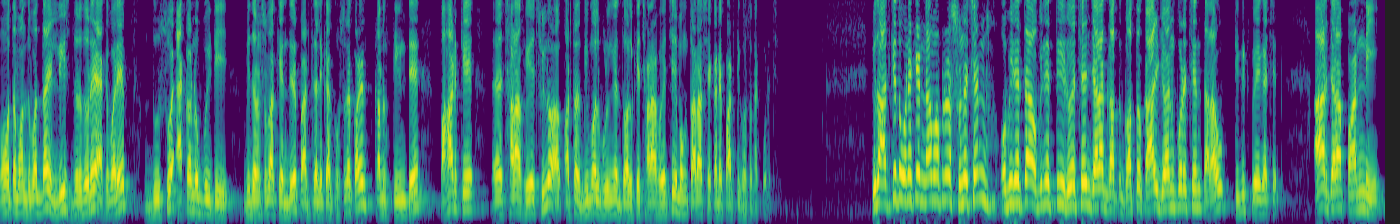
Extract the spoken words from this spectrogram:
মমতা বন্দ্যোপাধ্যায় লিস্ট ধরে ধরে একেবারে দুশো একানব্বইটি বিধানসভা কেন্দ্রের প্রার্থী তালিকা ঘোষণা করেন। কারণ তিনটে পাহাড়কে ছাড়া হয়েছিল, অর্থাৎ বিমল গুরুংয়ের দলকে ছাড়া হয়েছে এবং তারা সেখানে প্রার্থী ঘোষণা করেছে। কিন্তু আজকে তো অনেকের নাম আপনারা শুনেছেন, অভিনেতা, অভিনেত্রী রয়েছেন, যারা গত- গতকাল জয়েন করেছেন, তারাও টিকিট পেয়ে গেছেন। আর যারা পাননি,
